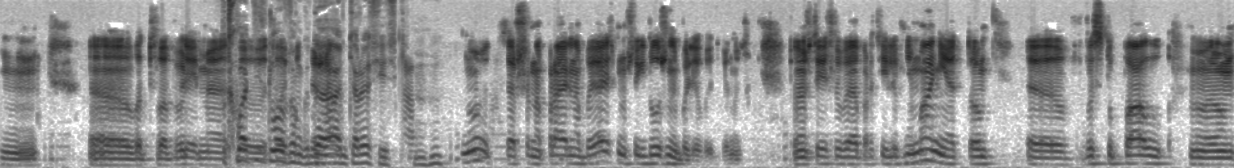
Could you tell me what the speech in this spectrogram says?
э, вот во время... Подхватить лозунг, да, антироссийский. Угу. Ну, совершенно правильно боялись, потому что их должны были выдвинуть. Потому что, если вы обратили внимание, то э, выступал э, Э,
